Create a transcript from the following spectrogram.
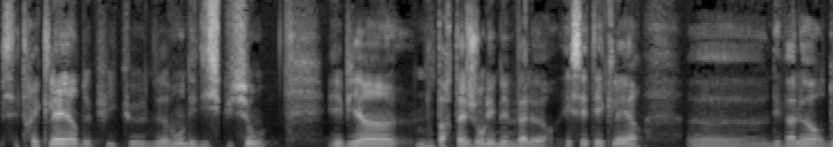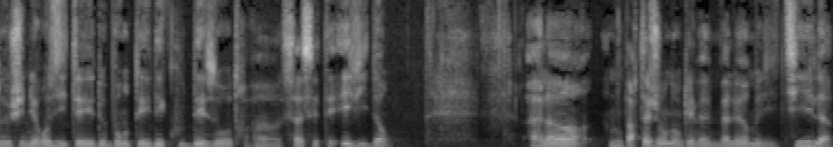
c'est très clair depuis que nous avons des discussions, eh bien nous partageons les mêmes valeurs et c'était clair euh, des valeurs de générosité, de bonté, d'écoute des autres. Enfin, ça, c'était évident. Alors, nous partageons donc les mêmes valeurs, me dit-il.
